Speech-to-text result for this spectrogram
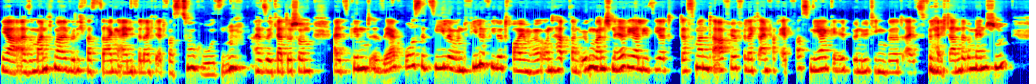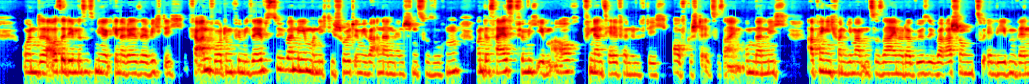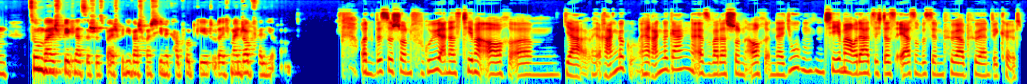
Ja, also manchmal würde ich fast sagen, einen vielleicht etwas zu großen. Also ich hatte schon als Kind sehr große Ziele und viele, viele Träume und habe dann irgendwann schnell realisiert, dass man dafür vielleicht einfach etwas mehr Geld benötigen wird als vielleicht andere Menschen. Und äh, außerdem ist es mir generell sehr wichtig, Verantwortung für mich selbst zu übernehmen und nicht die Schuld irgendwie bei anderen Menschen zu suchen. Und das heißt für mich eben auch, finanziell vernünftig aufgestellt zu sein, um dann nicht abhängig von jemandem zu sein oder böse Überraschungen zu erleben, wenn zum Beispiel, klassisches Beispiel, die Waschmaschine kaputt geht oder ich meinen Job verliere. Und bist du schon früh an das Thema auch ähm, ja, herange herangegangen? Also war das schon auch in der Jugend ein Thema oder hat sich das erst so ein bisschen peu à peu entwickelt?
